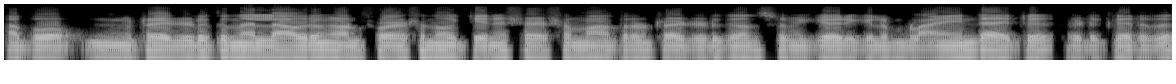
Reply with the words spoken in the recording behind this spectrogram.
അപ്പോൾ ട്രേഡ് എടുക്കുന്ന എല്ലാവരും കൺഫർമേഷൻ നോക്കിയതിന് ശേഷം മാത്രം ട്രേഡ് എടുക്കാൻ ശ്രമിക്കുക. ഒരിക്കലും ബ്ലൈൻഡ് ആയിട്ട് എടുക്കരുത്.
